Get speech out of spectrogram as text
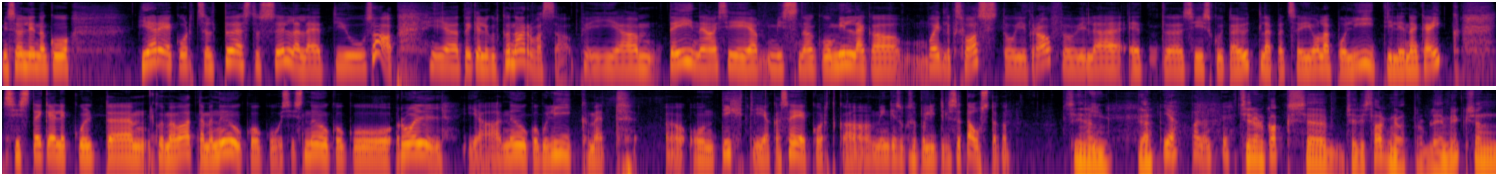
mis oli nagu äh, järjekordselt tõestus sellele, et ju saab ja tegelikult ka Narvas saab. Ja teine asi, mis nagu, millega vaidleks vastu Jevgrafovile, et siis, kui ta ütleb, et see ei ole poliitiline käik, siis tegelikult kui me vaatame nõukogu, siis nõukogu roll ja nõukogu liikmed on tihti ja ka seekord ka mingisuguse poliitilise taustaga siin on jah, jah, palun. siin on kaks äh, sellist hargnevat probleemi, üks on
